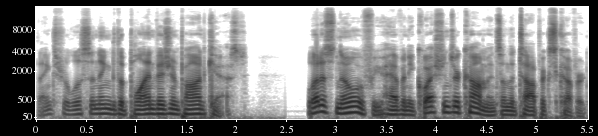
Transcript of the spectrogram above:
Thanks for listening to the Plan Vision podcast. Let us know if you have any questions or comments on the topics covered.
